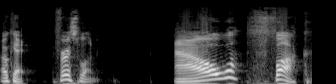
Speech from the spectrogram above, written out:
Okay, first one. Ow, fuck.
